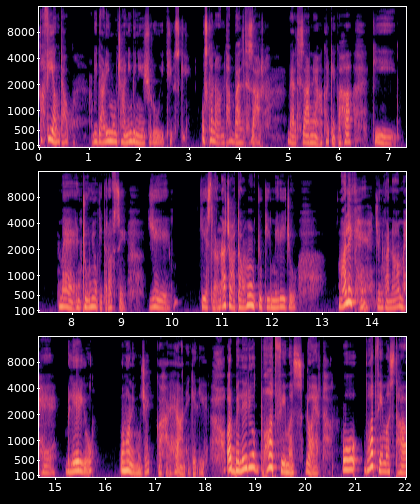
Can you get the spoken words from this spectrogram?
काफ़ी यंग था वो। अभी दाढ़ी मूछानी भी नहीं शुरू हुई थी उसकी। उसका नाम था बैल्थजार। बैल्थजार ने आकर के कहा कि मैं एंटोनियो की तरफ़ से ये केस लड़ना चाहता हूँ, क्योंकि मेरे जो मालिक हैं, जिनका नाम है बिलेरियो, उन्होंने मुझे कहा है आने के लिए। और बिलेरियो बहुत फ़ेमस लॉयर था। वो बहुत फ़ेमस था,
